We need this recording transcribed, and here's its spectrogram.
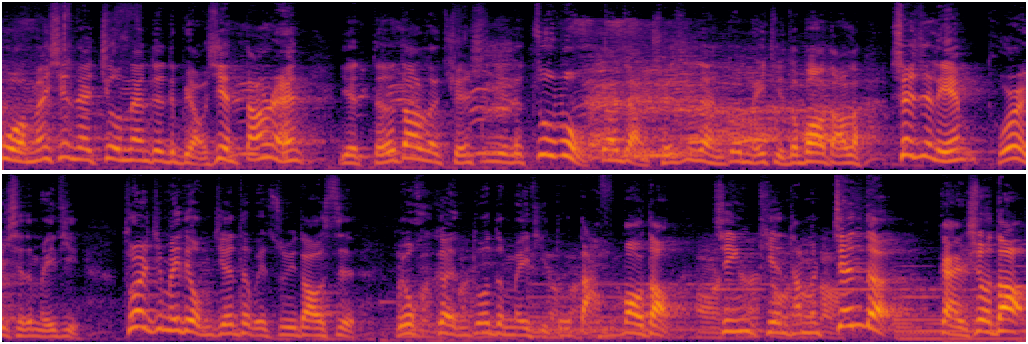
我们现在救难队的表现，当然也得到了全世界的注目。刚刚讲，全世界很多媒体都报道了，甚至连土耳其的媒体。土耳其媒体，我们今天特别注意到的是，有很多的媒体都大幅报道，今天他们真的感受到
